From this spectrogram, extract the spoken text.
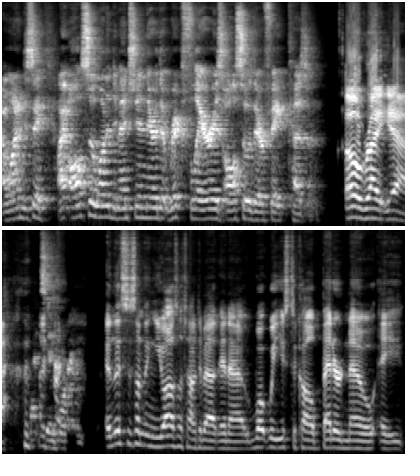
I wanted to say I also wanted to mention in there that Ric Flair is also their fake cousin. Oh right, yeah, that's important and this is something you also talked about in a, what we used to call better know a,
